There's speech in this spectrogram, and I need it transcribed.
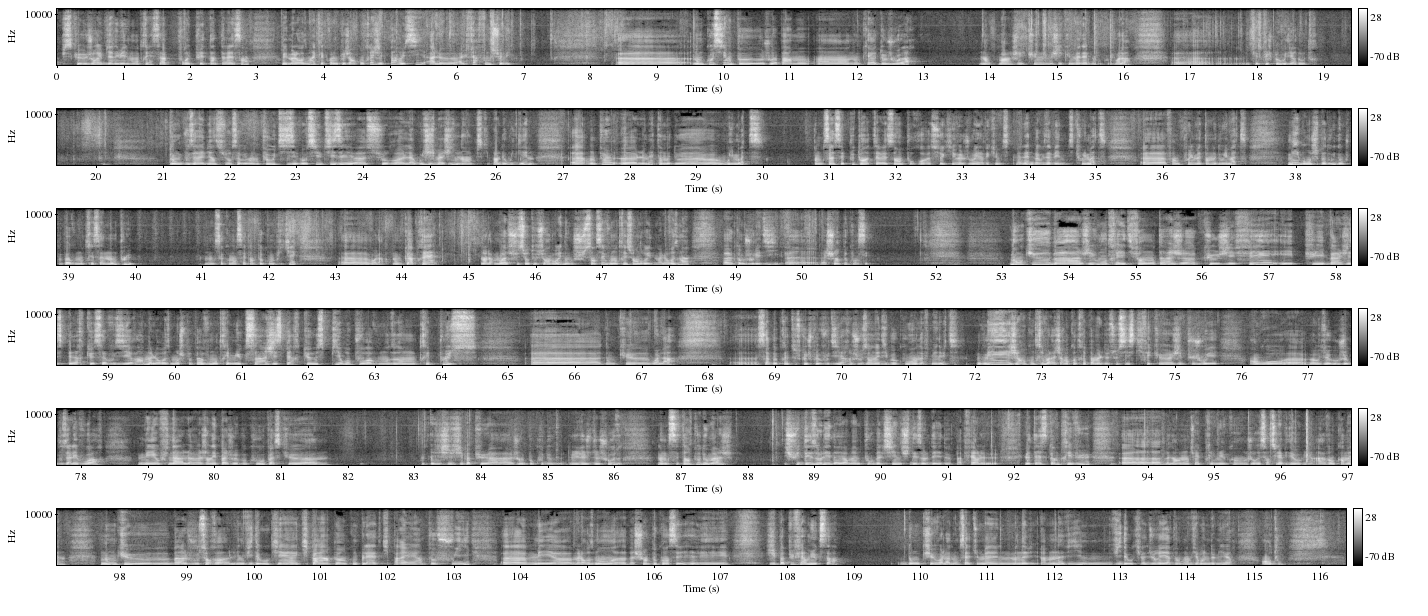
puisque j'aurais bien aimé le montrer, ça pourrait pu être intéressant. Mais malheureusement, avec les problèmes que j'ai rencontrés, j'ai pas réussi à le, faire fonctionner. Euh, donc aussi, on peut jouer apparemment en donc à deux joueurs. Donc moi, j'ai qu'une j'ai qu'une manette, donc voilà. Euh, qu'est-ce que je peux vous dire d'autre? Donc vous avez bien sûr, ça, on peut aussi utiliser euh, sur la Wii, j'imagine, hein, puisqu'il parle de Wii Game. on peut le mettre en mode Wiimote. Donc ça c'est plutôt intéressant pour euh, ceux qui veulent jouer avec une petite manette. Bah, vous avez une petite Wiimote. Euh, enfin vous pouvez le mettre en mode Wiimote. Mais bon, je sais pas de Wii donc je peux pas vous montrer ça non plus. Donc ça commence à être un peu compliqué. Euh, voilà. Donc après, moi je suis surtout sur Android, donc je suis censé vous montrer sur Android. Malheureusement, comme je vous l'ai dit, bah, je suis un peu coincé. Donc euh, bah je vais vous montrer les différents montages euh, que j'ai fait et puis bah j'espère que ça vous ira. Malheureusement je peux pas vous montrer mieux que ça. J'espère que Spiro pourra vous en montrer plus. Euh, donc voilà. c'est à peu près tout ce que je peux vous dire. Je vous en ai dit beaucoup en 9 minutes. Mais j'ai rencontré, voilà, j'ai rencontré pas mal de soucis, ce qui fait que j'ai pu jouer en gros bah, au, jeu, que vous allez voir. Mais au final, j'en ai pas joué beaucoup parce que j'ai pas pu euh, jouer beaucoup de, choses. Donc c'était un peu dommage. Je suis désolé d'ailleurs même pour Belchine, je suis désolé de ne pas faire le, test comme prévu. Euh, bah, normalement tu vas être prévenu quand j'aurai sorti la vidéo, mais avant quand même. Donc euh, bah, je vous sors une vidéo qui, qui paraît un peu incomplète, qui paraît un peu fouillie. mais malheureusement bah, je suis un peu coincé et j'ai pas pu faire mieux que ça. Donc voilà, donc ça va être une, à mon avis une vidéo qui va durer environ une demi-heure en tout.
